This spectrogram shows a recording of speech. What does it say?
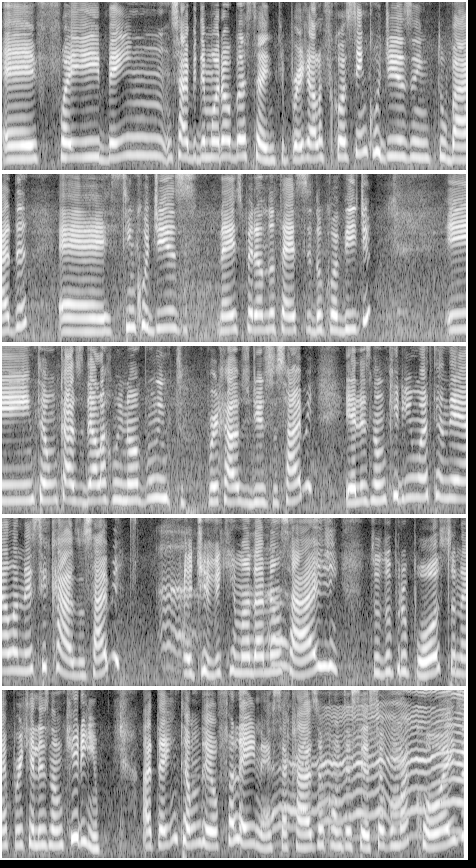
é, foi bem, sabe, demorou bastante, porque ela ficou cinco dias entubada, é, cinco dias né, esperando o teste do Covid. E então o caso dela arruinou muito por causa disso, sabe? E eles não queriam atender ela nesse caso, sabe? Eu tive que mandar mensagem, tudo pro posto, né? Porque eles não queriam. Até então, daí eu falei, né? Se acaso acontecesse alguma coisa,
